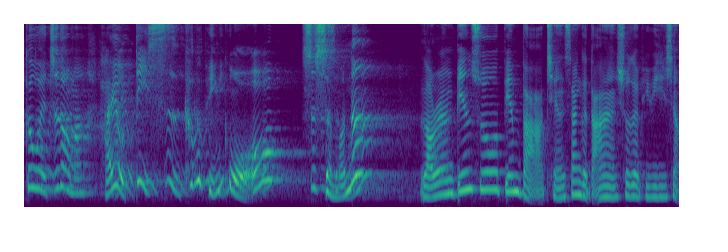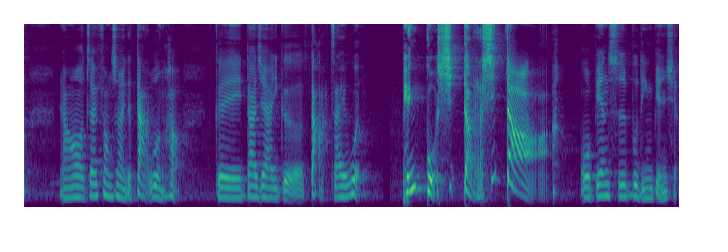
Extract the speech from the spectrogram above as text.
各位知道吗？还有第四颗苹果哦，是什么呢？老人边说边把前三个答案秀在 PPT 上，然后再放上一个大问号，给大家一个大灾问：苹果西达西达。我边吃布丁边想，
